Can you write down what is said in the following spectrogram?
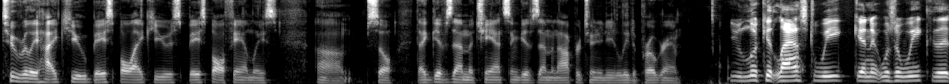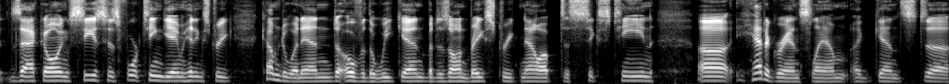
two really high Q baseball IQs, baseball families. Um, so that gives them a chance and gives them an opportunity to lead a program. You look at last week, and it was a week that Zach Owings sees his 14 game hitting streak come to an end over the weekend, but his on base streak now up to 16. Uh, he had a grand slam against. Uh,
